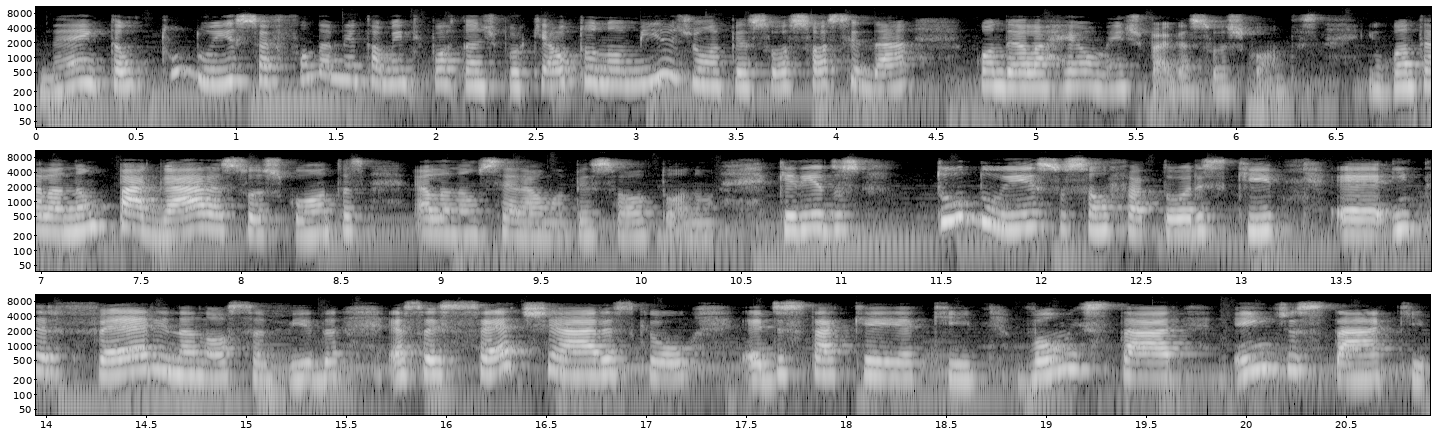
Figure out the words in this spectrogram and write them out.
Né? Então, tudo isso é fundamentalmente importante porque a autonomia de uma pessoa só se dá quando ela realmente paga as suas contas. Enquanto ela não pagar as suas contas, ela não será uma pessoa autônoma. Queridos, tudo isso são fatores que é, interferem na nossa vida. Essas sete áreas que eu é, destaquei aqui vão estar em destaque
